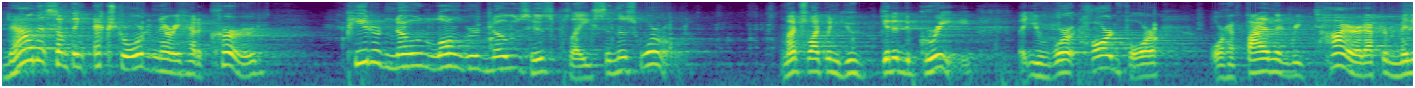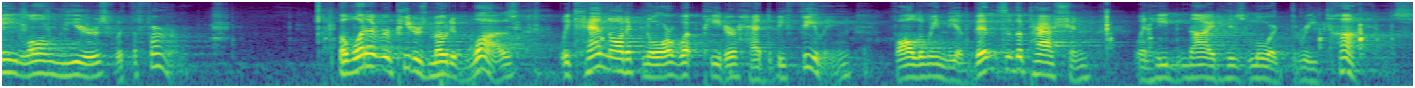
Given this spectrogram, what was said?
now that something extraordinary had occurred, Peter no longer knows his place in this world. Much like when you get a degree that you've worked hard for or have finally retired after many long years with the firm. But whatever Peter's motive was, we cannot ignore what Peter had to be feeling following the events of the Passion when he denied his Lord three times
